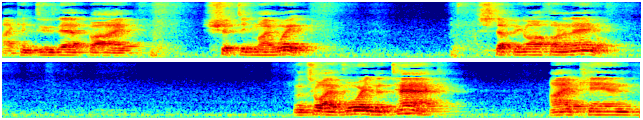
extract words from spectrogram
I can do that by shifting my weight, stepping off on an angle. And so I avoid an attack, I can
